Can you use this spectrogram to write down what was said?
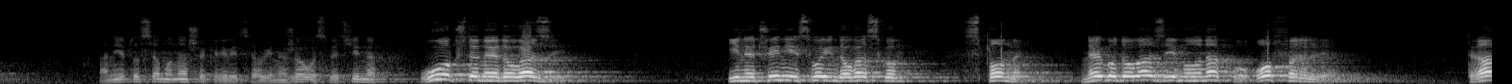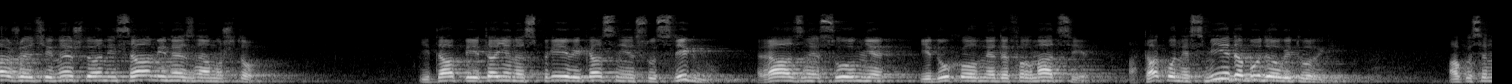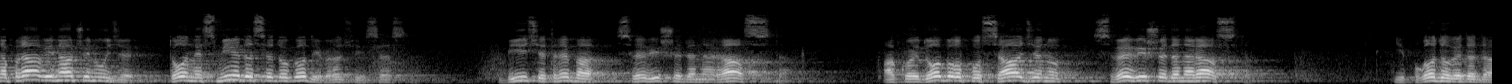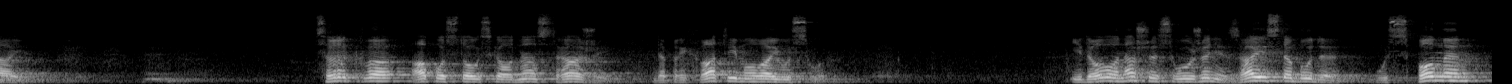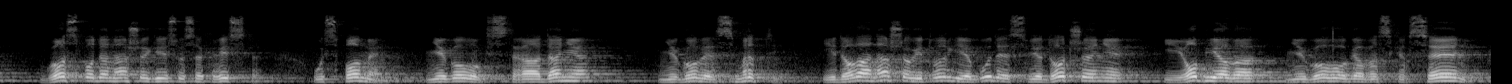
a nije to samo naša krivica, ali nažalost većina uopšte ne dolazi i ne čini svojim dolaskom spomen, nego dolazimo onako, ofrlje, tražeći nešto, a ni sami ne znamo što. I ta pitanja nas prije ili kasnije sustignu, razne sumnje i duhovne deformacije, a tako ne smije da bude u liturgiji. Ako se na pravi način uđe, to ne smije da se dogodi, braći i sestre. Biće treba sve više da narasta. Ako je dobro posađeno, sve više da narasta i plodove da daje. Crkva apostolska od nas traži da prihvatimo ovaj uslov i da ovo naše služenje zaista bude u spomen gospoda našeg Isusa Hrista, u spomen njegovog stradanja, njegove smrti i da ova naša liturgija bude svjedočenje i objava njegovoga vaskrsenja.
